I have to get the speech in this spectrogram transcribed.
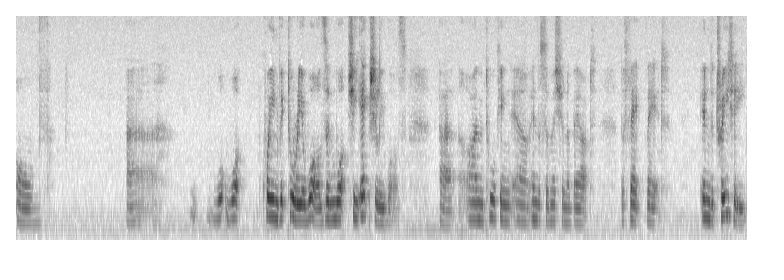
of uh, what, what Queen Victoria was and what she actually was. Uh, I'm talking uh, in the submission about the fact that in the treaty,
